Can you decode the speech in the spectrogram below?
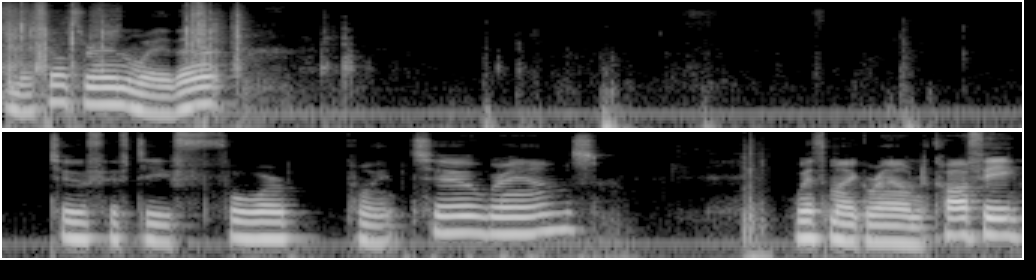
Put my filter in, weigh that. Two fifty four point two grams with my ground coffee.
